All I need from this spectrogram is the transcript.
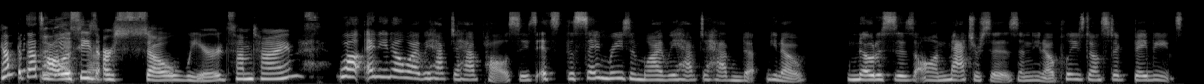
Company that's okay, policies so. are so weird sometimes. Well, and you know why we have to have policies? It's the same reason why we have to have, no- you know, notices on mattresses and, you know, please don't stick babies,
